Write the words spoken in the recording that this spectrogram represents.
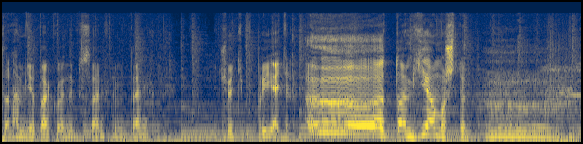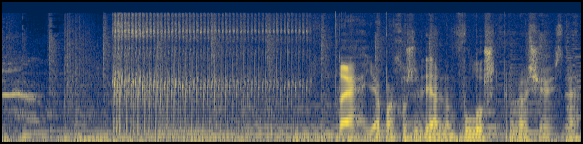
Да, мне такое написали в комментариях. Че, типа, приятель? А, там яма, что ли? Да, я, похоже, реально в лошадь превращаюсь, да?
